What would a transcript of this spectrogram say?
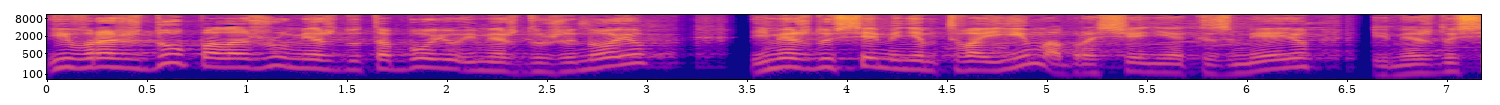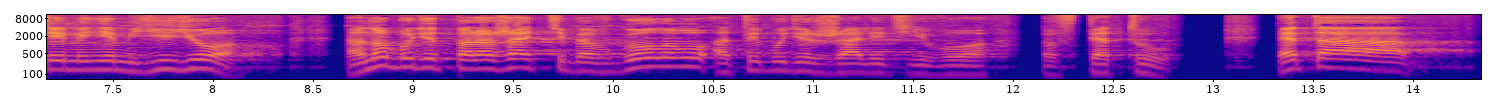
«И вражду положу между тобою и между женою, и между семенем твоим, обращение к змею, и между семенем ее. Оно будет поражать тебя в голову, а ты будешь жалить его в пяту». Это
